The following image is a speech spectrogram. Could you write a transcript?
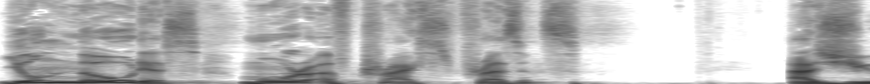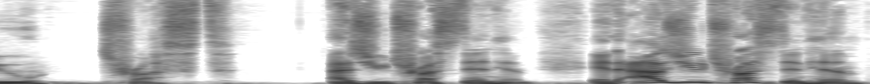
You'll notice more of Christ's presence as you trust, as you trust in him. And as you trust in him,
